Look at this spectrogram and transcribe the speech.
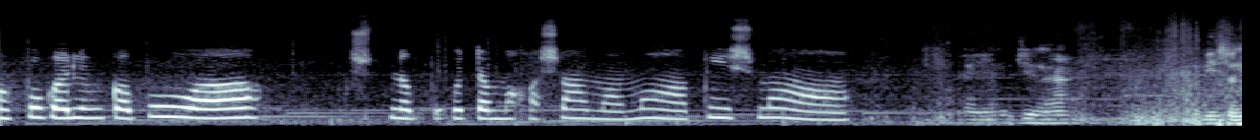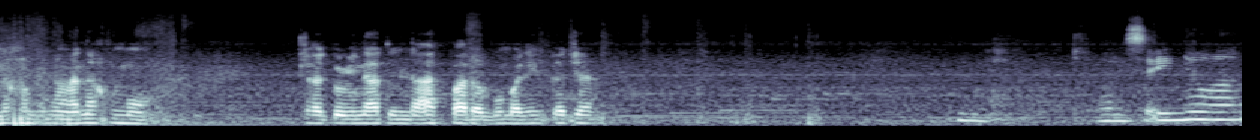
Magpagaling ka po ah. Gusto na po kita makasama, ma. Please, ma. Ayan, Jin ha. Dito na kami ng anak mo. Gagawin natin lahat para gumaling ka dyan. Sorry sa inyo, ha.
